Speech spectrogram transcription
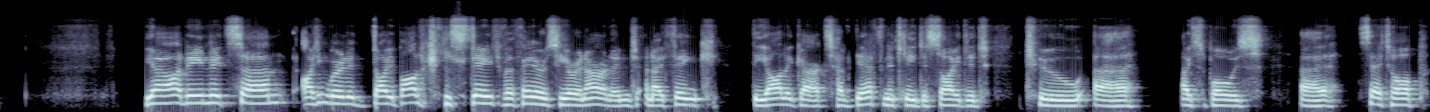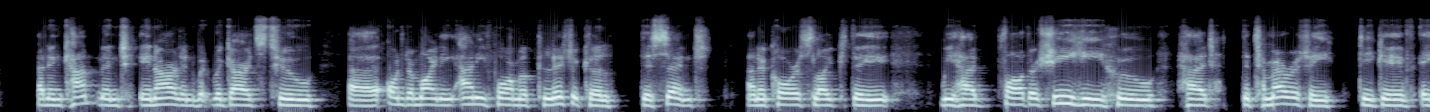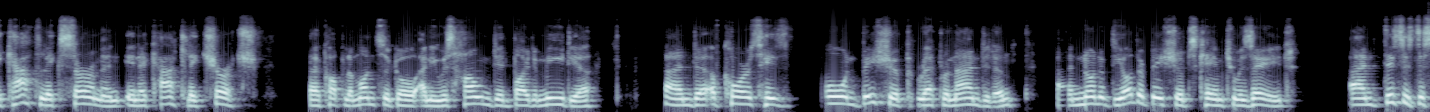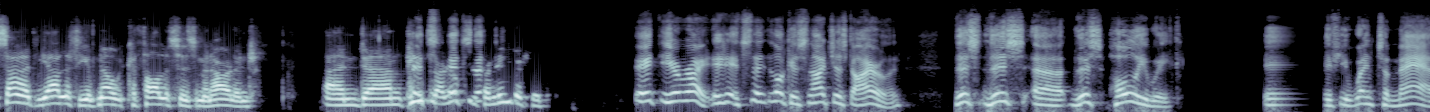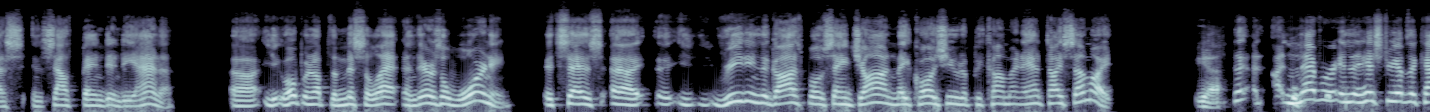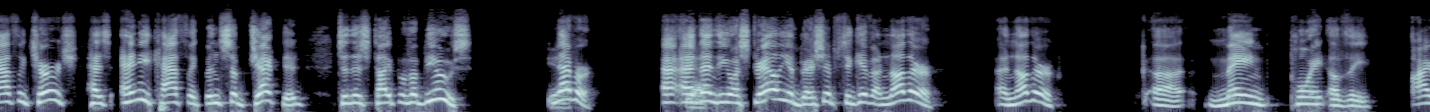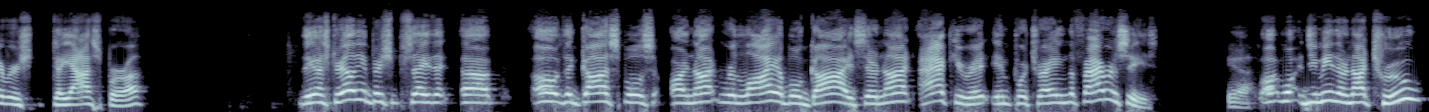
Yeah, I mean, it's. Um, I think we're in a diabolical state of affairs here in Ireland, and I think the oligarchs have definitely decided to, uh, I suppose, uh, set up an encampment in Ireland with regards to uh, undermining any form of political dissent. And of course, like the we had Father Sheehy who had the temerity to give a Catholic sermon in a Catholic church a couple of months ago, and he was hounded by the media. And uh, of course, his own bishop reprimanded him, and none of the other bishops came to his aid. And this is the sad reality of now Catholicism in Ireland. And um, people it's, are looking for leadership. It, you're right. It, it's look. It's not just Ireland. This this uh, this Holy Week. If you went to Mass in South Bend, Indiana, uh, you open up the missalette and there's a warning. It says, uh, uh reading the Gospel of St. John may cause you to become an anti Semite. Yeah. Uh, never in the history of the Catholic Church has any Catholic been subjected to this type of abuse. Yeah. Never. And yeah. then the Australian bishops, to give another another uh, main point of the Irish diaspora. The Australian bishops say that, uh, oh, the Gospels are not reliable guides. They're not accurate in portraying the Pharisees. Yeah. Uh, what, what, do you mean they're not true?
